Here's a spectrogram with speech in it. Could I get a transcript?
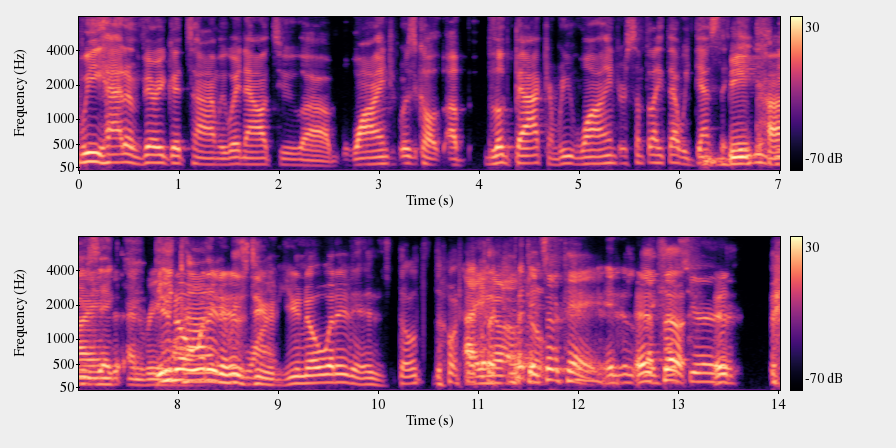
we had a very good time. We went out to uh, wind. What is it called? Uh, look back and rewind or something like that. We danced the Be 80s music. And rewind. You know what it is, dude. You know what it is. Don't don't. I know. Like, it's okay. It, it's like, that's your. It,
